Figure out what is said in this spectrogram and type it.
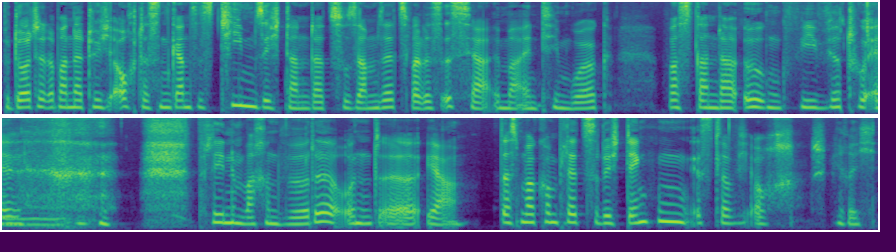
Bedeutet aber natürlich auch, dass ein ganzes Team sich dann da zusammensetzt, weil es ist ja immer ein Teamwork, was dann da irgendwie virtuell mhm. Pläne machen würde. Und äh, ja, das mal komplett zu durchdenken, ist, glaube ich, auch schwierig.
